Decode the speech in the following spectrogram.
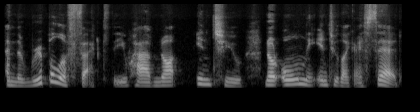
and the ripple effect that you have not into not only into like i said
